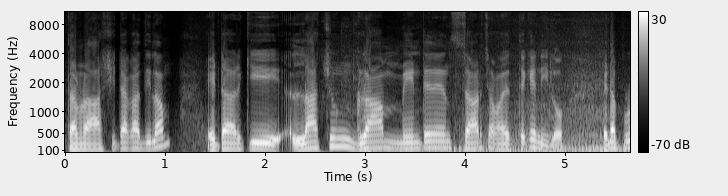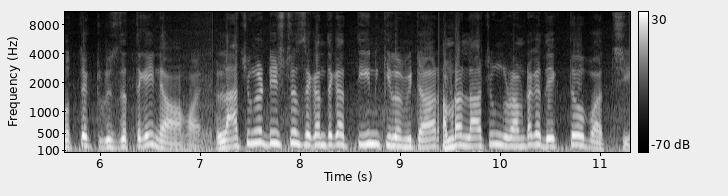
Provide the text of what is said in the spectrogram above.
তা আমরা আশি টাকা দিলাম। এটা আর কি লাচুং গ্রাম মেনটেনেন্স চার্জ আমাদের থেকে নিল। এটা প্রত্যেক ট্যুরিস্টদের থেকেই নেওয়া হয়। লাচুংয়ের ডিস্টেন্স এখান থেকে তিন কিলোমিটার আমরা লাচুং গ্রামটাকে দেখতেও পাচ্ছি।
